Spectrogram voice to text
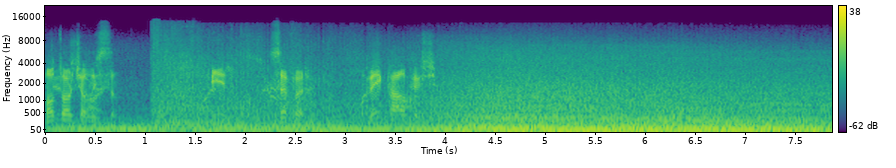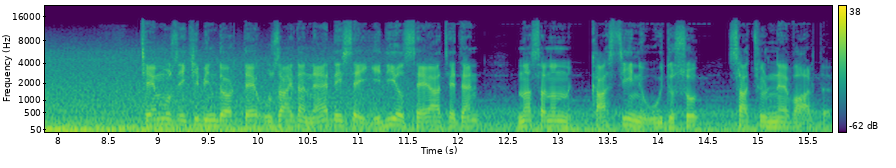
Motor çalışsın. Bir, sıfır. Ve kalkış. Temmuz 2004'te uzayda neredeyse 7 yıl seyahat eden NASA'nın Cassini uydusu Satürn'e vardı.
